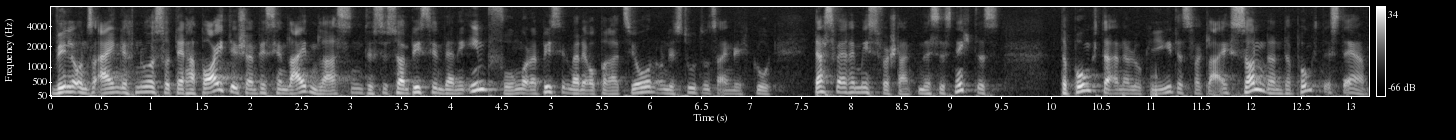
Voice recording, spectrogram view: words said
will uns eigentlich nur so therapeutisch ein bisschen leiden lassen. Das ist so ein bisschen wie eine Impfung oder ein bisschen wie eine Operation und es tut uns eigentlich gut. Das wäre missverstanden. Das ist nicht das, der Punkt der Analogie, des Vergleichs, sondern der Punkt ist der,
